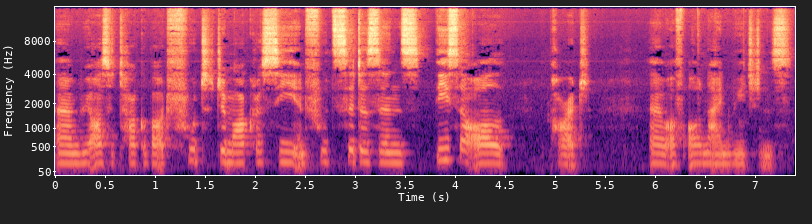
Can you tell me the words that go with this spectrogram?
um, we also talk about food democracy and food citizens. These are all part uh, of all nine regions.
